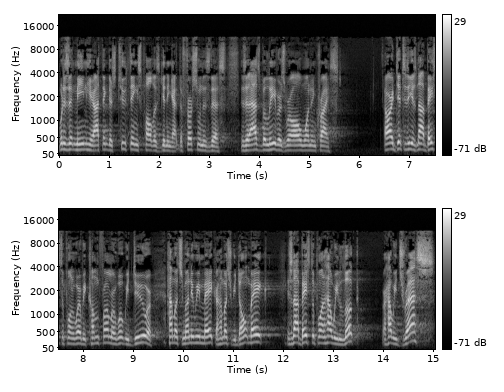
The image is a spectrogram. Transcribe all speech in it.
What does it mean here? I think there's two things Paul is getting at. The first one is this is that as believers, we're all one in Christ. Our identity is not based upon where we come from or what we do or how much money we make or how much we don't make. It's not based upon how we look or how we dress.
